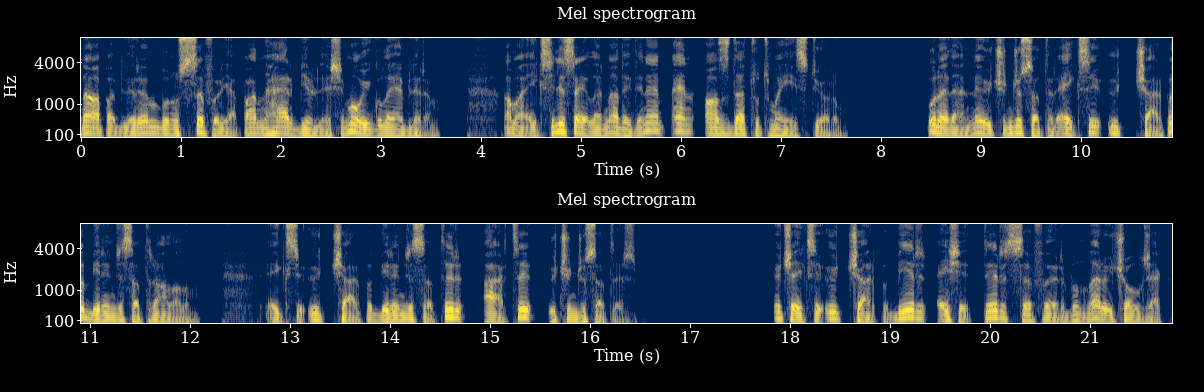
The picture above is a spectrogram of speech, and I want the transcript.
Ne yapabilirim? Bunu sıfır yapan her birleşimi uygulayabilirim. Ama eksili sayıların adedini en azda tutmayı istiyorum. Bu nedenle üçüncü satır eksi 3 çarpı birinci satırı alalım. Eksi 3 çarpı birinci satır artı üçüncü satır. 3 eksi 3 çarpı 1 eşittir 0. Bunlar 3 olacak.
